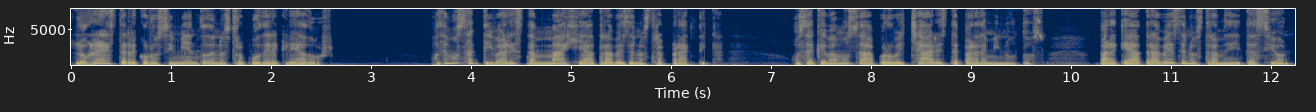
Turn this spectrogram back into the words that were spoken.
lograr este reconocimiento de nuestro poder creador. Podemos activar esta magia a través de nuestra práctica, o sea que vamos a aprovechar este par de minutos para que a través de nuestra meditación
